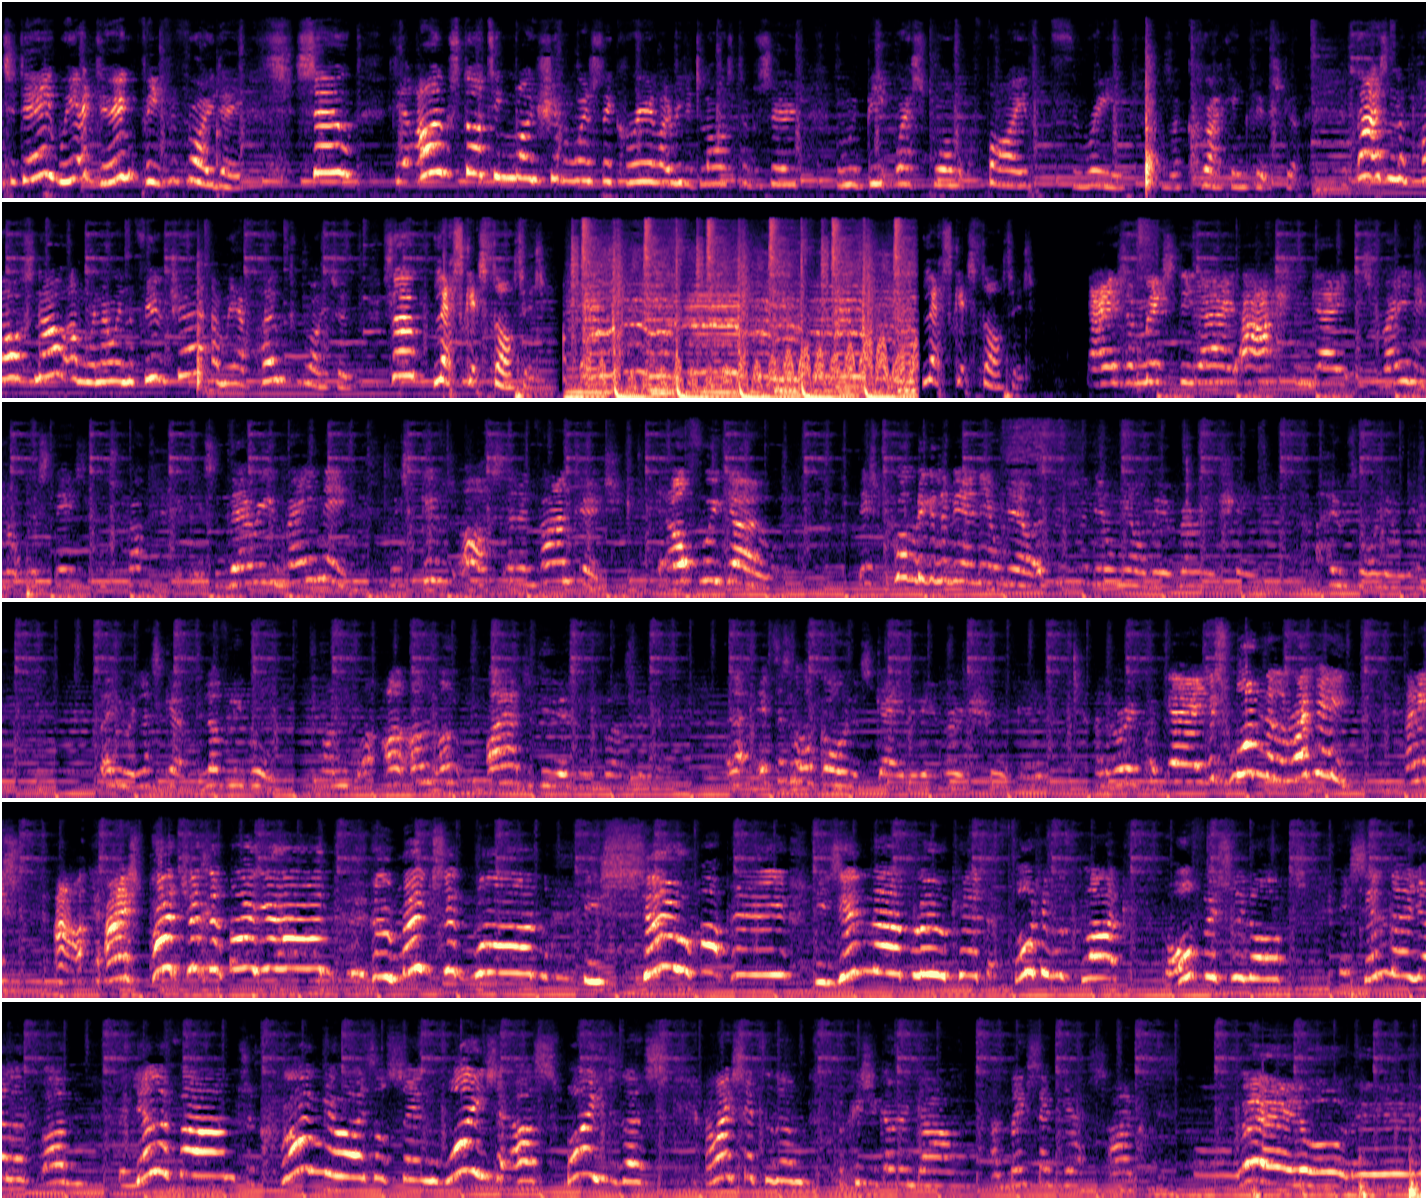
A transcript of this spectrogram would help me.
doing FIFA Friday. So, I'm starting my Sheffield Wednesday career like we did last episode when we beat West Brom 5-3. It was a cracking fixture. That is in the past now, and we're now in the future, and we have home to Brighton. So, let's get started. Let's get started. And it's a misty day at Ashton Gate. It's raining, up the it's, it's very rainy, which gives us an advantage. And off we go. It's probably going to be a nil-nil. If it's a nil-nil, be very ashamed. I hope it's not a nil-nil. But anyway, let's go. Lovely ball. I'm, I'm, I'm, i had to do this in the first minute. If there's not a goal in this game, it'll be a very short game and a very quick game. It's 1 0 already! And it's, uh, and it's Patrick Aubameyang who makes it 1! He's so happy! He's in their blue kit. I thought it was black, but obviously not. It's in the yellow, um, the yellow fans are crying their eyes out saying, why is it us? Why is this? And I said to them, because you're going down. And they said, yes, I'm ole, ole, ole,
